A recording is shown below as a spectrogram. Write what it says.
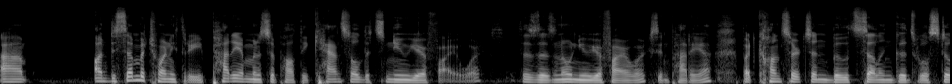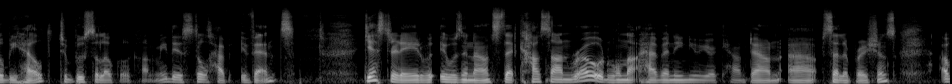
Um, on December 23, Pattaya Municipality cancelled its New Year fireworks. There's, there's no New Year fireworks in Pattaya, but concerts and booths selling goods will still be held to boost the local economy. They still have events. Yesterday, it, w- it was announced that Khao Road will not have any New Year countdown uh, celebrations. Uh,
